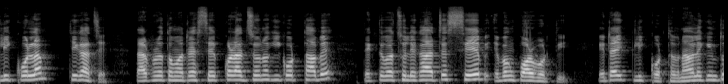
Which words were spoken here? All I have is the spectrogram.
ক্লিক করলাম, ঠিক আছে? তারপরে তোমাদের সেভ করার জন্য কি করতে হবে? দেখতে পাচ্ছ লেখা আছে সেভ এবং পরবর্তী। এটাই ক্লিক করতে হবে, নাহলে কিন্তু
